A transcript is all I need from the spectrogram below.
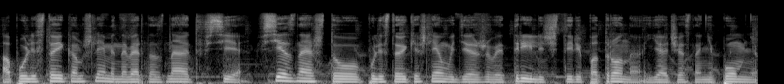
О пулестойком шлеме, наверное, знают все. Все знают, что пулестойкий шлем выдерживает 3 или 4 патрона, я честно не помню.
